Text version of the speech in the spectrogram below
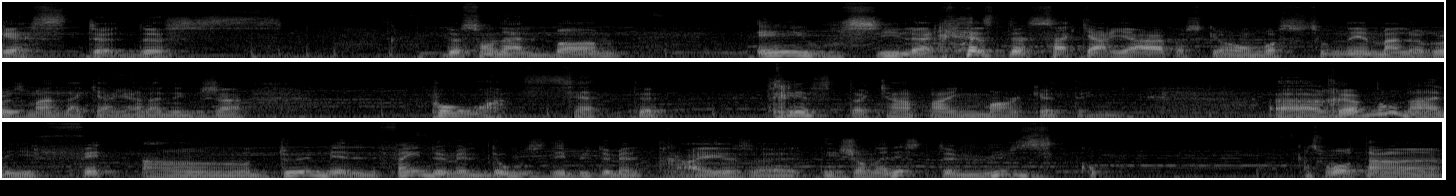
reste de, de son album et aussi le reste de sa carrière, parce qu'on va se souvenir malheureusement de la carrière d'Annick Jean pour cette triste campagne marketing. Euh, revenons dans les faits. En 2000, fin 2012, début 2013, euh, des journalistes musicaux, soit dans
